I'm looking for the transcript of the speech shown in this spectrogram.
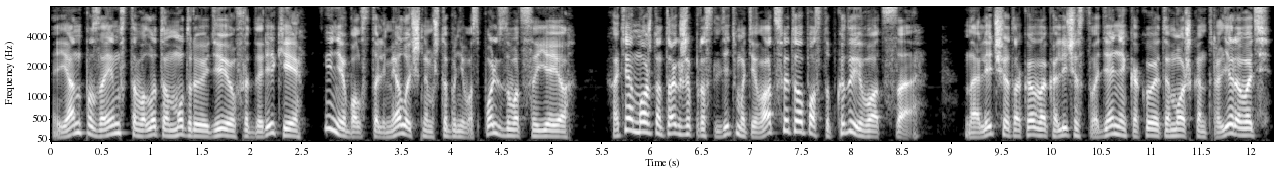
Ян позаимствовал эту мудрую идею Фредерики и не был столь мелочным, чтобы не воспользоваться ею, хотя можно также проследить мотивацию этого поступка до его отца. Наличие такого количества денег, какое ты можешь контролировать,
